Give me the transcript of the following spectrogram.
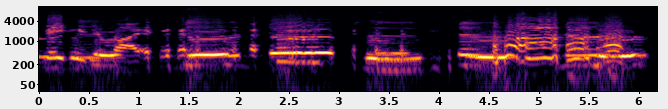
vaguely nearby. No,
